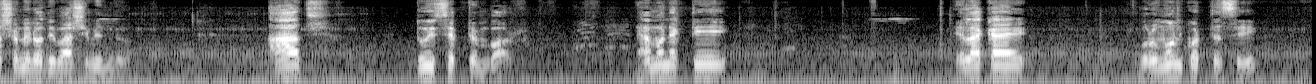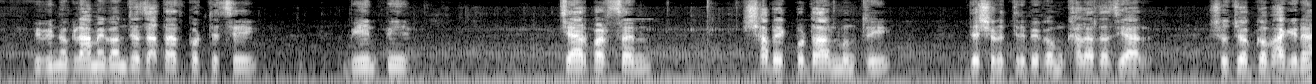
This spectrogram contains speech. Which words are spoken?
আসনের অধিবাসীবৃন্দ। আজ দুই সেপ্টেম্বর। এমন একটি এলাকায় ভ্রমণ করতেছি, বিভিন্ন গ্রামে গঞ্জে যাতায়াত করতেছি, বিএনপির চেয়ারপারসন, সাবেক প্রধানমন্ত্রী, দেশনেত্রী বেগম খালেদা জিয়ার সুযোগ্য ভাগিনা,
